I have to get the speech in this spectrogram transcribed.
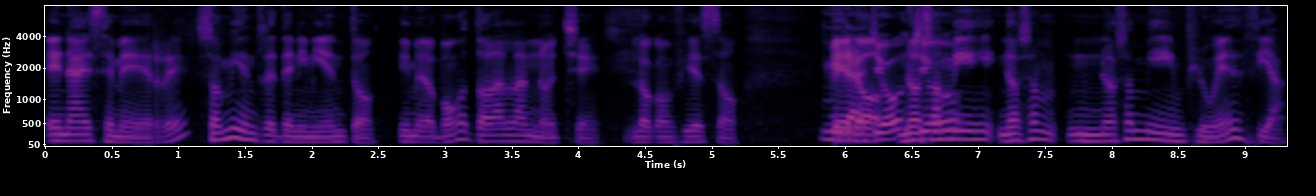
en ASMR. Son mi entretenimiento y me lo pongo todas las noches, lo confieso. Mira, Pero yo, no, yo- son mi, no, son, no son mi influencia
